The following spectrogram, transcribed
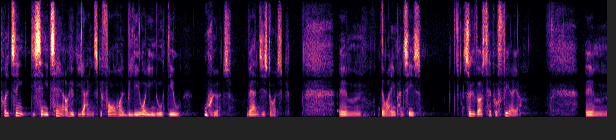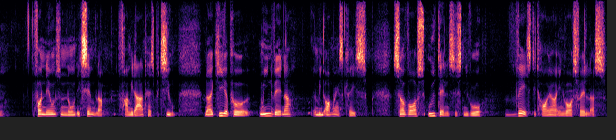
Prøv at tænke, de sanitære og hygiejniske forhold, vi lever i nu, det er jo uhørt verdenshistorisk. Øhm, det var en parentes. Så kan vi også tage på ferier. Øhm, for at nævne sådan nogle eksempler fra mit eget perspektiv. Når jeg kigger på mine venner, min omgangskreds, så er vores uddannelsesniveau væsentligt højere end vores forældres.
